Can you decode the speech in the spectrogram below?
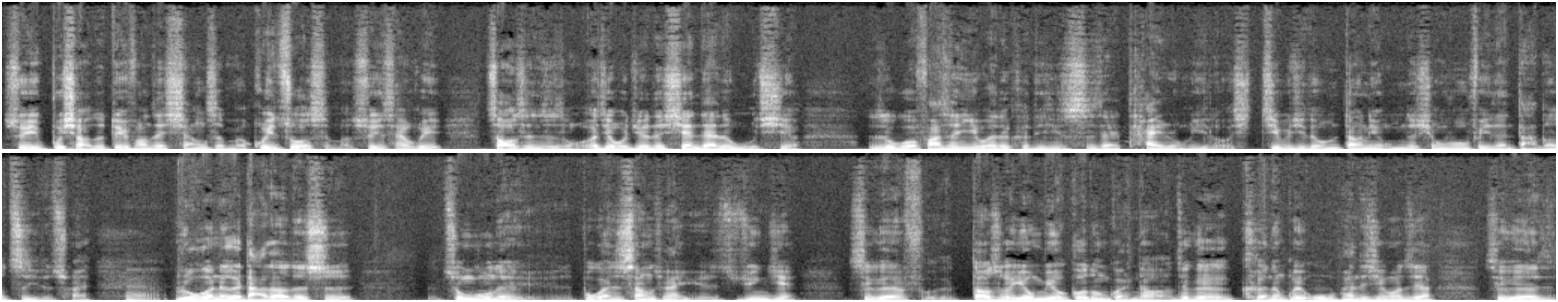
所以不晓得对方在想什么，会做什么，所以才会造成这种。而且我觉得现在的武器啊，如果发生意外的可能性实在太容易了。记不记得我们当年我们的雄风飞弹打到自己的船？嗯，如果那个打到的是中共的，不管是商船与军舰，这个到时候又没有沟通管道，这个可能会误判的情况之下，这个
